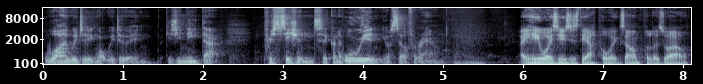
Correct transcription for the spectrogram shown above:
why we're doing what we're doing because you need that precision to kind of orient yourself around. Uh, he always uses the Apple example as well,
